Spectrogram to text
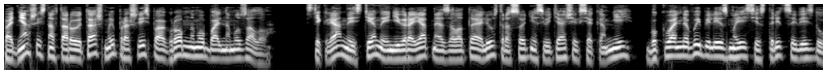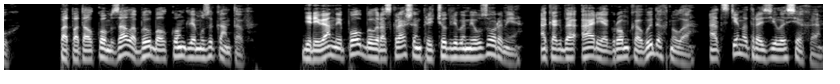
Поднявшись на второй этаж, мы прошлись по огромному бальному залу. Стеклянные стены и невероятная золотая люстра сотни светящихся камней буквально выбили из моей сестрицы весь дух. Под потолком зала был балкон для музыкантов. Деревянный пол был раскрашен причудливыми узорами, а когда Ария громко выдохнула, от стен отразилось эхо.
